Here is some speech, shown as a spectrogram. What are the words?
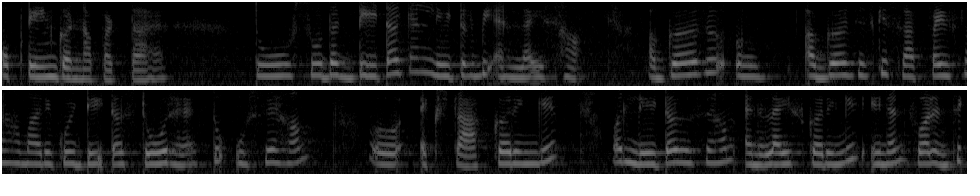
ऑप्टेन करना पड़ता है तो so that data can later भी एनालाइज हाँ। अगर अगर जैसे कि स्वैप फाइल्स में हमारी कोई डेटा स्टोर है तो उसे हम एक्सट्रैक्ट uh, करेंगे और लेटर उसे हम एनालाइज करेंगे in an forensic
